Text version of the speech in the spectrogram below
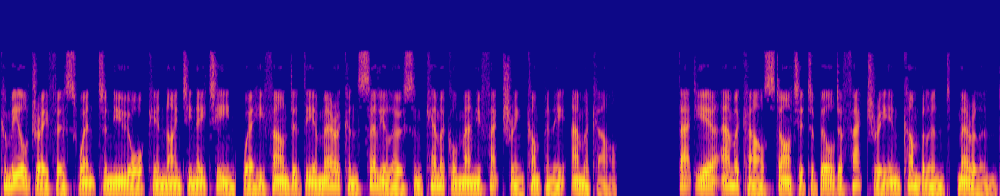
Camille Dreyfus went to New York in 1918, where he founded the American Cellulose and Chemical Manufacturing Company. That year Amcelle started to build a factory in Cumberland, Maryland.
